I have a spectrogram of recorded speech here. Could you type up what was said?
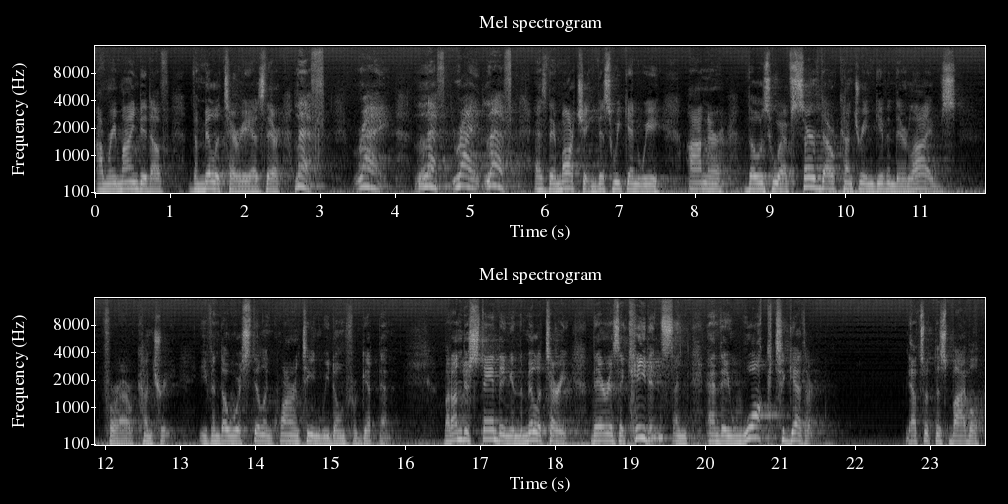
I'm reminded of the military as they're left, right, left, right, left as they're marching. This weekend we honor those who have served our country and given their lives for our country. Even though we're still in quarantine, we don't forget them. But understanding in the military, there is a cadence and, and they walk together. That's what this Bible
